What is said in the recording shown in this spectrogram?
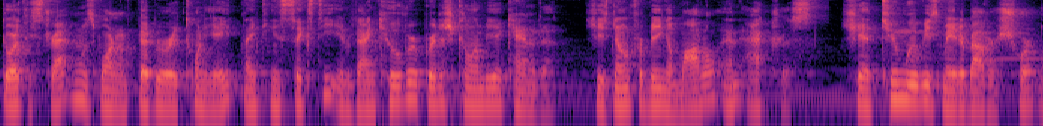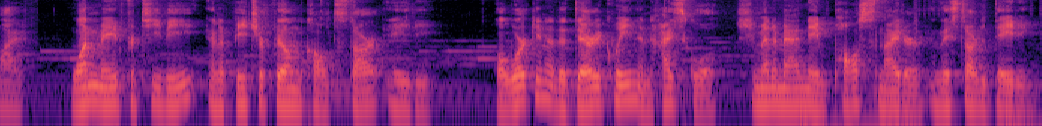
Dorothy Stratten was born on February 28, 1960, in Vancouver, British Columbia, Canada. She's known for being a model and actress. She had two movies made about her short life one made for TV and a feature film called Star 80. While working at a Dairy Queen in high school, she met a man named Paul Snider and they started dating.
